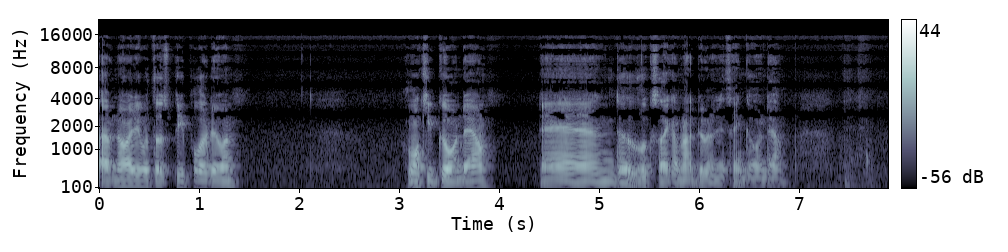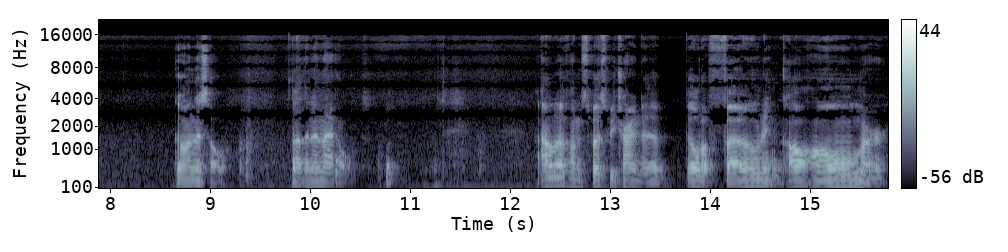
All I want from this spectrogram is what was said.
I have no idea what those people are doing. I'm going to keep going down. And it looks like I'm not doing anything going down. Go in this hole. Nothing in that hole. I don't know if I'm supposed to be trying to build a phone and call home or...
